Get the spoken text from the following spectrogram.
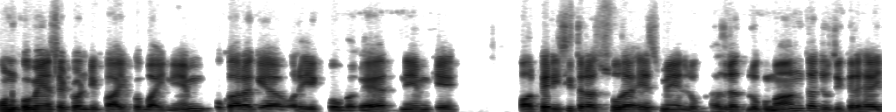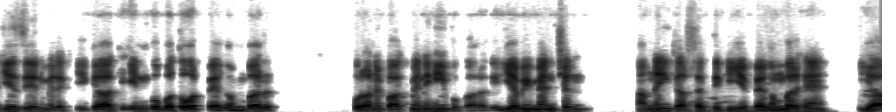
उनको में से 25 को बाय नेम पुकारा गया और एक को बगैर नेम के। और फिर इसी तरह सूरह इसमें लुक, हज़रत लुकमान का जो ज़िक्र है ये जेन में रखिएगा कि इनको बतौर पैगंबर कुरान पाक में नहीं पुकारा गया। ये अभी मेंशन हम नहीं कर सकते कि ये पैगंबर हैं या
